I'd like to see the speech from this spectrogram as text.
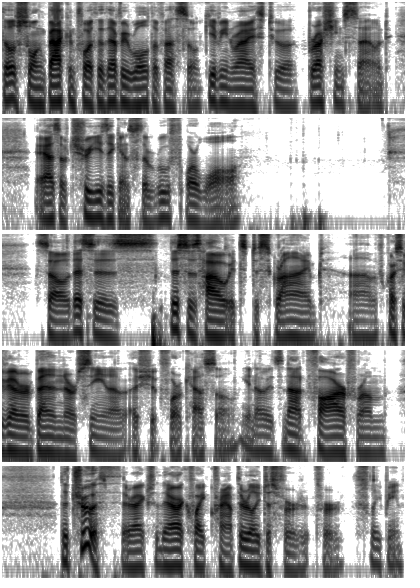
Those swung back and forth with every roll of the vessel, giving rise to a brushing sound, as of trees against the roof or wall. So this is this is how it's described. Uh, of course, if you've ever been or seen a, a ship forecastle, you know it's not far from the truth. They're actually they are quite cramped. They're really just for for sleeping.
